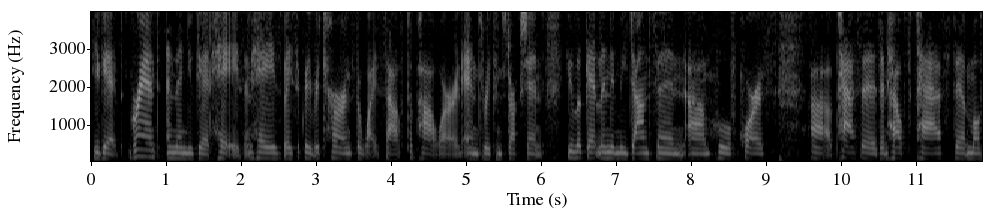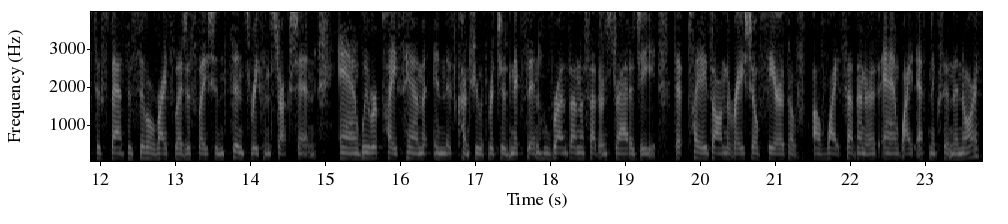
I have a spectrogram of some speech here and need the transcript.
you get Grant, and then you get Hayes, and Hayes basically returns the white South to power and ends Reconstruction. You look at Lyndon B. Johnson, um, who, of course, uh, passes and helps pass the most expansive civil rights legislation since Reconstruction. And we replace him in this country with Richard Nixon, who runs on a Southern strategy that plays on the racial fears of, of white Southerners and white ethnics in the North.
